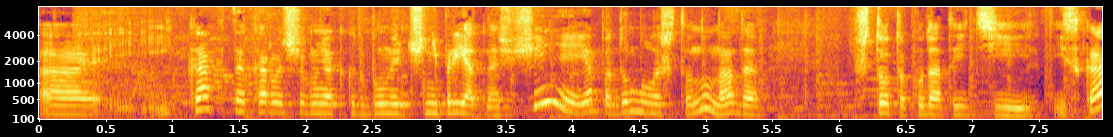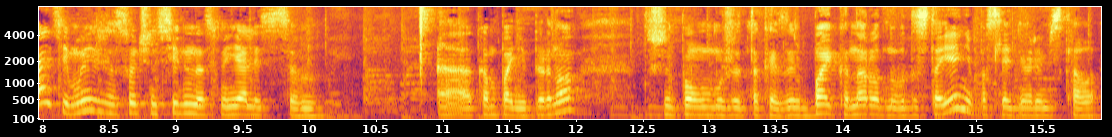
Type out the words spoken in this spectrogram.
и как-то, короче, у меня какое-то было очень неприятное ощущение, я подумала, что, ну, надо что-то куда-то идти искать, и мы сейчас очень сильно смеялись с э, компанией Перно, что, по-моему, уже такая, знаешь, байка народного достояния в последнее время стала,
